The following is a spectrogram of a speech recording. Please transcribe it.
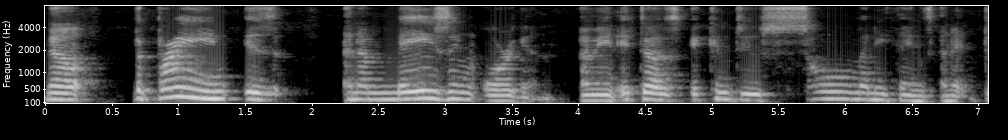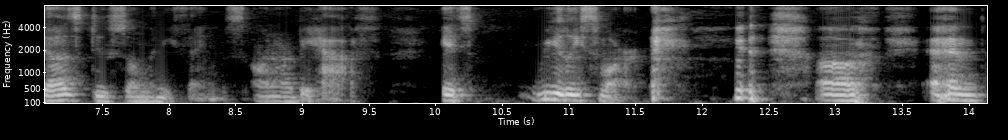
Now, the brain is an amazing organ I mean, it does, it can do so many things and it does do so many things on our behalf. It's really smart. uh, and,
